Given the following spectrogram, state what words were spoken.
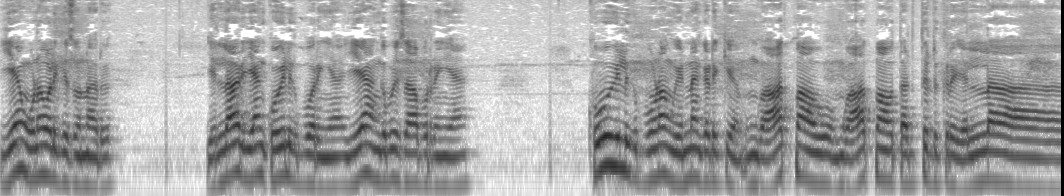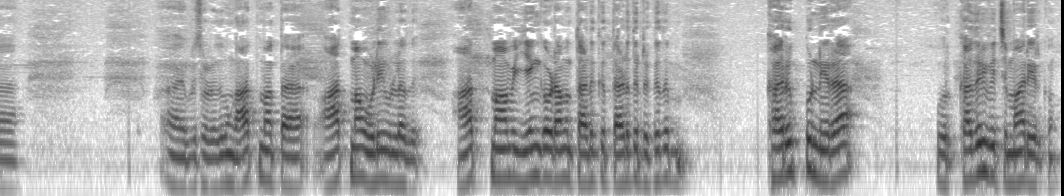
ஏன் உணவளிக்க சொன்னார்? எல்லாரும் ஏன் கோயிலுக்கு போகிறீங்க ஏன் அங்கே போய் சாப்பிட்றீங்க? கோயிலுக்கு போனால் அவங்க என்ன கிடைக்கும். உங்கள் ஆத்மாவை உங்கள் ஆத்மாவை தடுத்துட்டு இருக்கிற எல்லா எப்படி சொல்கிறது உங்கள் ஆத்மா த ஆத்மா ஒளி உள்ளது. ஆத்மாவை இயங்க விடாமல் தடுக்க தடுத்துட்டு இருக்குது. கருப்பு நிற ஒரு கதிர் மாதிரி இருக்கும்.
